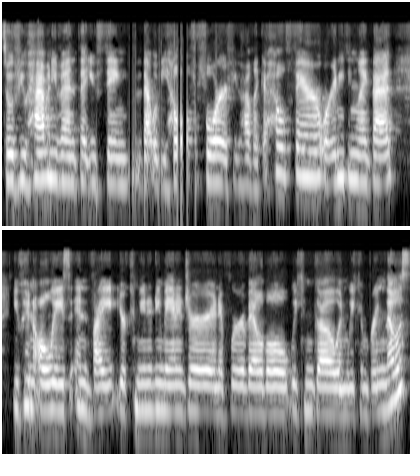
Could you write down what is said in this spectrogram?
So if you have an event that you think that would be helpful for, if you have like a health fair or anything like that, you can always invite your community manager. And if we're available, we can go and we can bring those.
